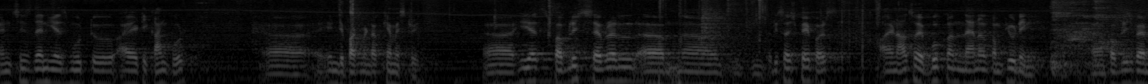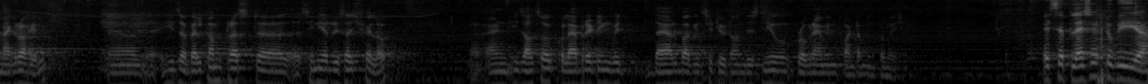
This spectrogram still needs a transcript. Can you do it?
And since then, he has moved to IIT Kanpur uh, in Department of Chemistry. Uh, he has published several um, uh, research papers and also a book on nano computing uh, published by McGraw-Hill. Uh, he's a Wellcome Trust uh, Senior Research Fellow and he's also collaborating with Dayalbagh Institute on this new program in quantum information. It's a pleasure to be uh,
